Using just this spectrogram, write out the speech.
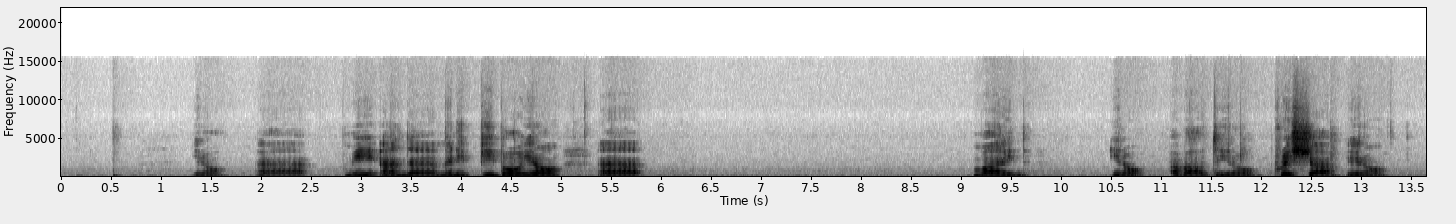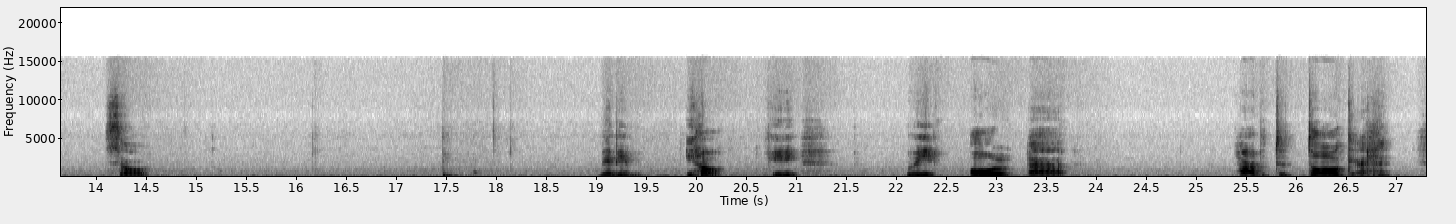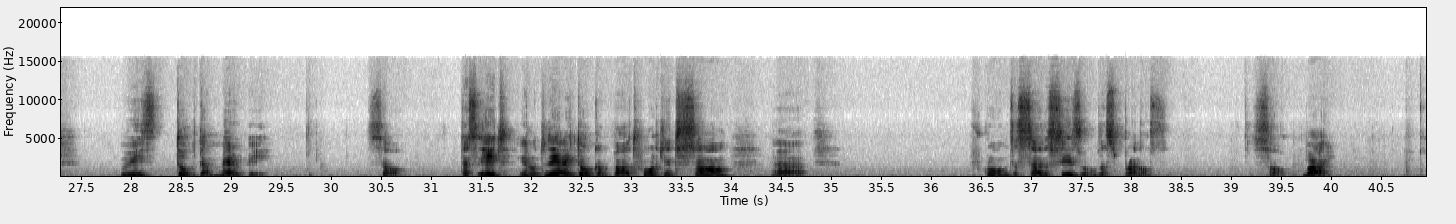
You know, uh, me and uh, many people, you know, uh, mind, you know, about, you know, pressure, you know. So, maybe, you know, we, we all, uh, have to talk uh, with Dr. Murphy. So that's it. You know, today I talk about Fortunate song uh, from the third season of The Sopranos. So, bye.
